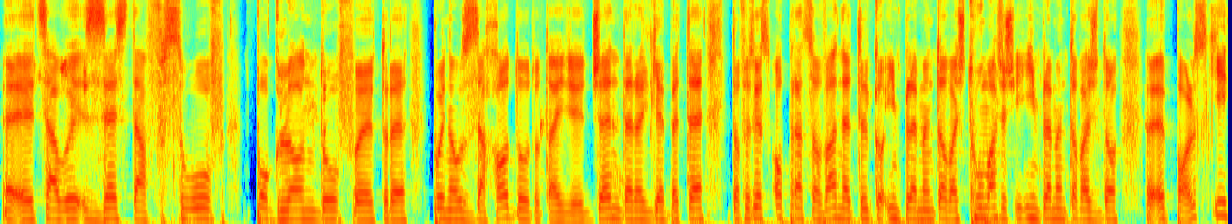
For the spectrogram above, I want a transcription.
e, cały zestaw słów, poglądów, e, które płyną z zachodu, tutaj gender, LGBT, to wszystko jest opracowane, tylko implementować, tłumaczyć i implementować do e, Polski,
